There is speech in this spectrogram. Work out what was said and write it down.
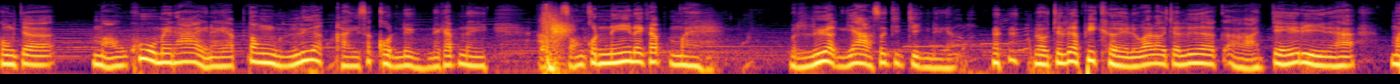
คงจะเหมาคู่ไม่ได้นะครับ ต้องเลือกใครสักคนหนึ่งนะครับ ในอสองคนนี้นะครับแหมมันเลือกยากซะจริงๆนะครับ เราจะเลือกพี่เคยหรือว่าเราจะเลือกอาเจดีนะฮะแหม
